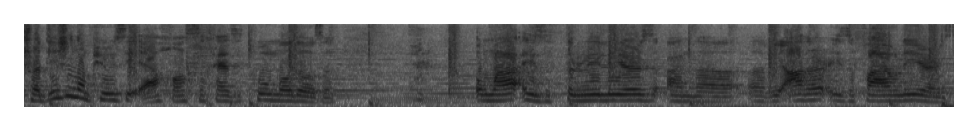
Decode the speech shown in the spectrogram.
traditional PVC air hose has two models. One is three layers and uh, the other is five layers.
